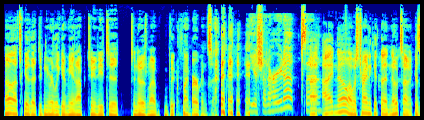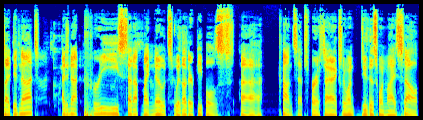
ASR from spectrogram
Oh, that's good. That didn't really give me an opportunity to to nose my my bourbons. you should have hurried up. So uh, I know. I was trying to get the notes on it because I did not. I did not pre set up my notes with other people's uh, concepts first. I actually wanted to do this one myself.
